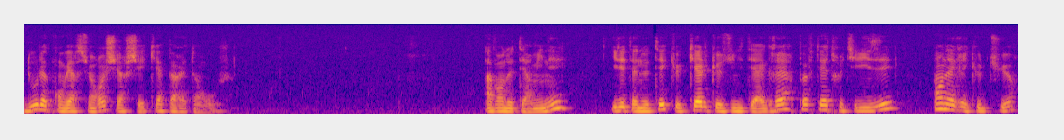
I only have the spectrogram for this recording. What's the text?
D'où la conversion recherchée qui apparaît en rouge. Avant de terminer, il est à noter que quelques unités agraires peuvent être utilisées en agriculture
